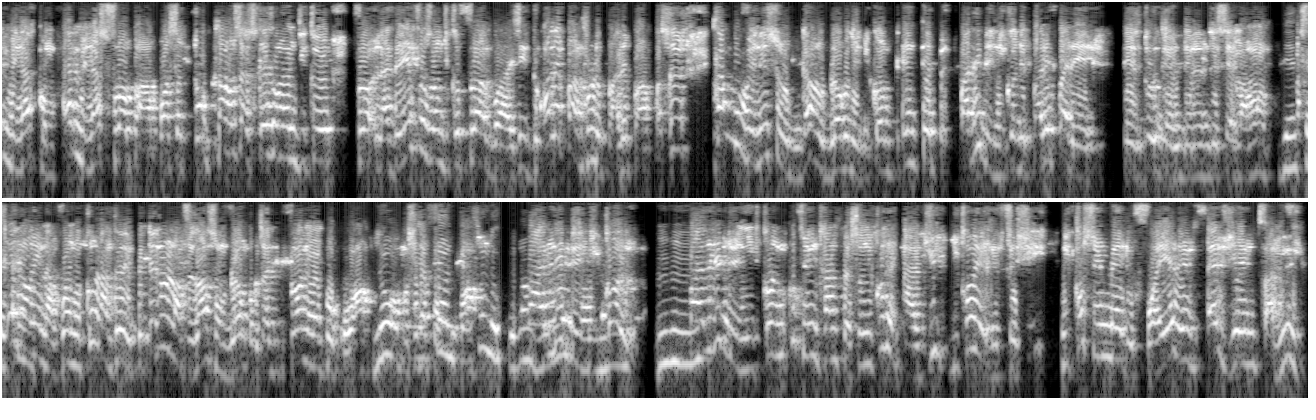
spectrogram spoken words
elles menacent, comme, elles menacent Flore par rapport à ça. Tout le temps, parce qu'elles ont dit que Flore, la dernière fois, ont dit que Flore a voyagé. Donc, on n'est pas en train de parler par Parce que quand vous venez sur, dans le blog de Nicole, parlez de Nicole, ne parlez pas des, des, de, de, de, de ses mamans. Bien Parce qu'elles n'ont rien à voir. En train de, peut-être même en faisant son blog comme ça, Flore n'est même pas au courant. Non, Personne n'est pas au courant. Parlez de Nicole. Mhm. Parlez de Nicole. Nicole, c'est une grande personne. Nicole est adulte. Nicole est réfléchie. Nicole, c'est une mère de foyer. Elle, elle gère une famille.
